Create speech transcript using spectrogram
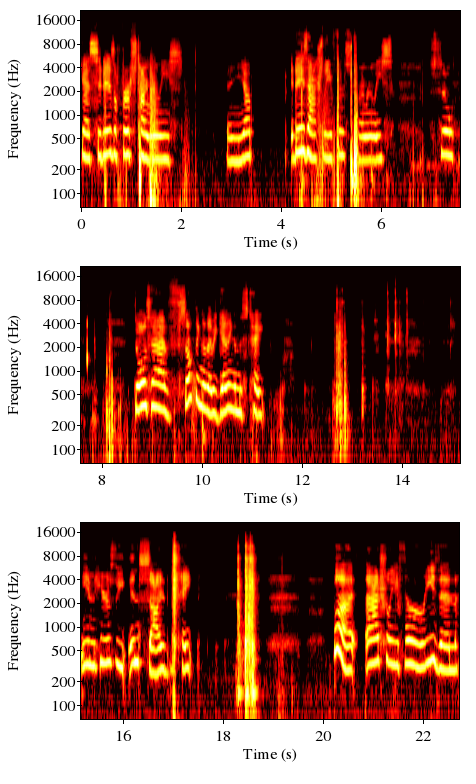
Yes, it is a first time release. And yep, it is actually a first time release. So, it does have something at the beginning in this tape. And here's the inside the tape. But, actually, for a reason,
